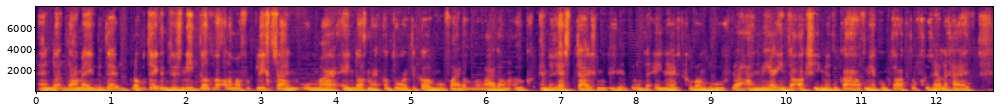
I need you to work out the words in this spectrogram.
En daarmee betekent, dat betekent dus niet dat we allemaal verplicht zijn om maar één dag naar kantoor te komen of waar, dan, dan ook. En de rest thuis moeten zitten. Want de een heeft gewoon behoefte aan meer interactie met elkaar of meer contact of gezelligheid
